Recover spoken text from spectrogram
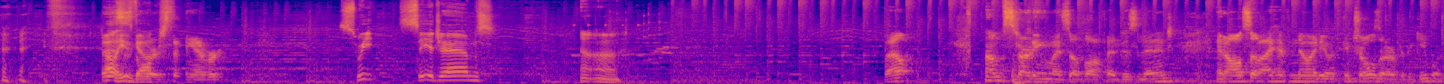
This Oh, he's is the gone. worst thing ever. Sweet. See ya, Jams. Uh-uh. Well, I'm starting myself off at a disadvantage, and also I have no idea what the controls are for the keyboard.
